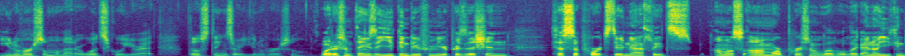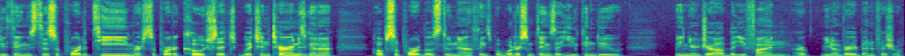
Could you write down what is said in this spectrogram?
universal, no matter what school you're at. Those things are universal. What are some things that you can do from your position to support student athletes almost on a more personal level? Like I know you can do things to support a team or support a coach that which in turn is going to help support those student athletes, but what are some things that you can do in your job that you find are you know very beneficial?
